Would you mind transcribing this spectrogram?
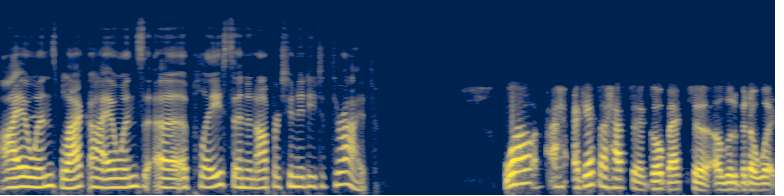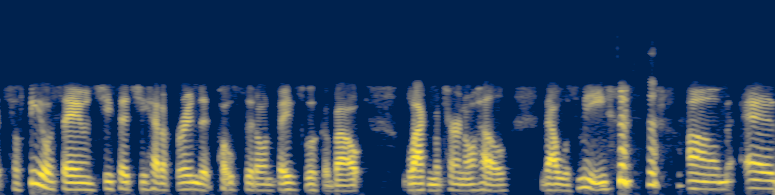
Iowans, Black Iowans, a, a place and an opportunity to thrive. Well, I, guess I have to go back to a little bit of what Sophia was saying. She said she had a friend that posted on Facebook about Black maternal health. That was me. um, as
